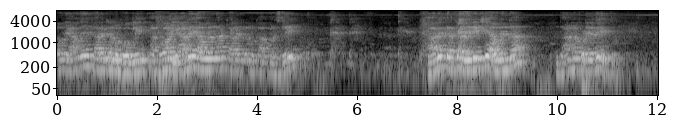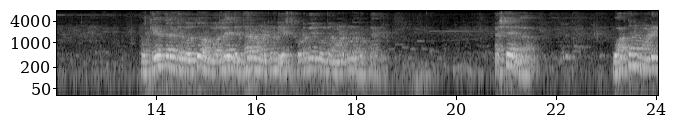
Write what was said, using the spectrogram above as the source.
ಅವರು ಯಾವುದೇ ಕಾರ್ಯಕ್ರಮಕ್ಕೆ ಹೋಗಲಿ ಅಥವಾ ಯಾರೇ ಅವರನ್ನು ಕಾರ್ಯಕ್ರಮಕ್ಕೆ ಆಹ್ವಾನಿಸಲಿ ಕಾರ್ಯಕರ್ತರ ನಿರೀಕ್ಷೆ ಅವರಿಂದ ದಾನ ಪಡೆಯೋದೇ ಇತ್ತು. ಅವ್ರು ಕೇಳ್ತಾರೆ ಅಂತ ಗೊತ್ತು, ಅವ್ರು ಮೊದಲೇ ನಿರ್ಧಾರ ಮಾಡ್ಕೊಂಡು ಎಷ್ಟು ಕೊಡಬೇಕು ಅಂತ ಮಾಡ್ಕೊಂಡು ಹೋಗ್ತಾ ಇದ್ರು. ಅಷ್ಟೇ ಅಲ್ಲ, ವಾಗ್ದಾನ ಮಾಡಿದ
